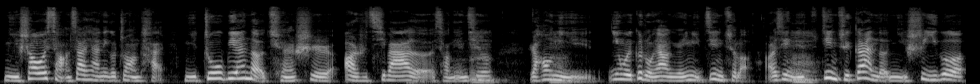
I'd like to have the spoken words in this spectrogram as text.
你稍微想象一下那个状态，你周边的全是二十七八的小年轻。然后你因为各种各样的原因你进去了，而且你进去干的你是一个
